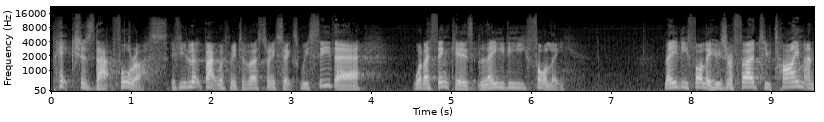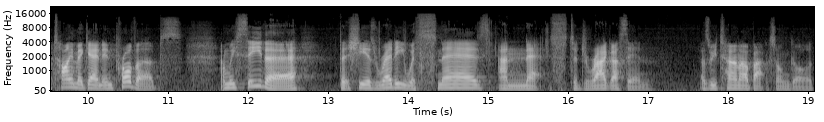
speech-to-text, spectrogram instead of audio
pictures that for us. If you look back with me to verse 26, we see there what I think is Lady Folly. Lady Folly, who's referred to time and time again in Proverbs. And we see there that she is ready with snares and nets to drag us in as we turn our backs on God.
